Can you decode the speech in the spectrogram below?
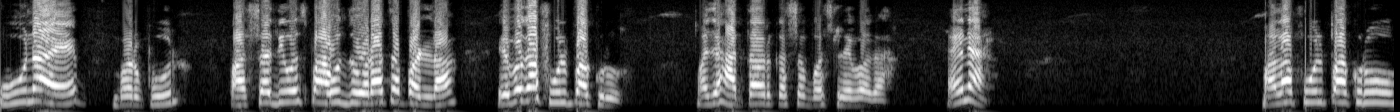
ऊन आहे भरपूर. पाच सहा दिवस पाऊस जोराचा पडला. हे बघा फुलपाखरू माझ्या हातावर कसं बसले बघा. है ना? मला फुलपाखरू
